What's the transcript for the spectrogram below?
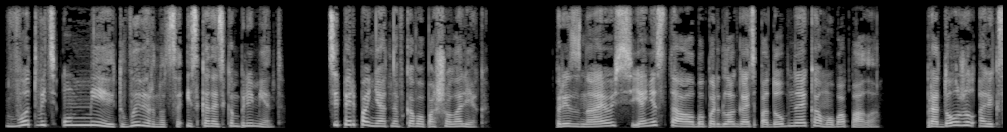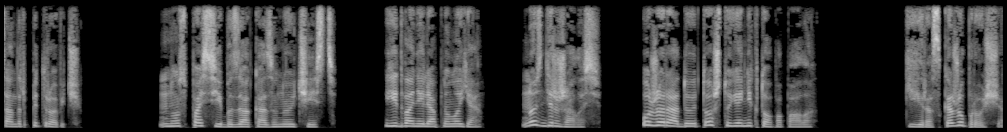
Вот ведь умеют вывернуться и сказать комплимент. Теперь понятно, в кого пошел Олег. Признаюсь, я не стала бы предлагать подобное кому попало. Продолжил Александр Петрович. Ну, спасибо за оказанную честь. Едва не ляпнула я, но сдержалась. Уже радует то, что я никто попала. Кира, скажу проще.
